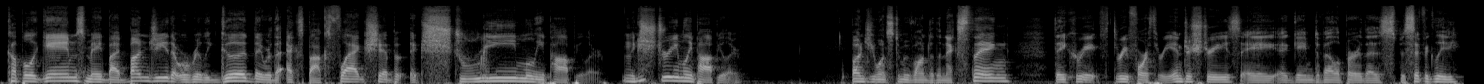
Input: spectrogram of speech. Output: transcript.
A couple of games made by Bungie that were really good. They were the Xbox flagship, extremely popular. Mm-hmm. Extremely popular. Bungie wants to move on to the next thing. They create 343 Industries, a, a game developer that is specifically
